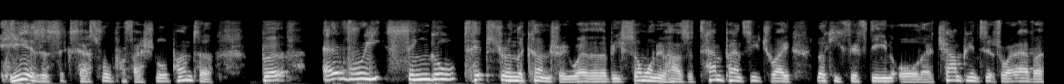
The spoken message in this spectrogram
he is a successful professional punter. But every single tipster in the country, whether there be someone who has a 10 pence each way, lucky 15, or their champion tips or whatever,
